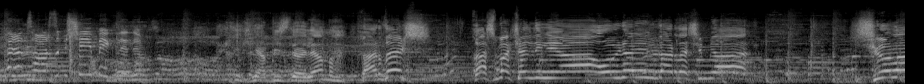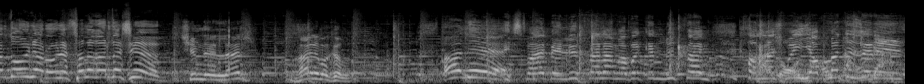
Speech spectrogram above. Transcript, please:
opera tarzı bir şey bekledim. Ya biz de öyle ama. Kardeş kasma kendini ya. Oynayın kardeşim ya. Şuralarda oynar. Oynasana kardeşim. Şimdi eller. Haydi bakalım. Hadi. İsmail Bey lütfen ama bakın lütfen anlaşmayı yapmak üzereyiz.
